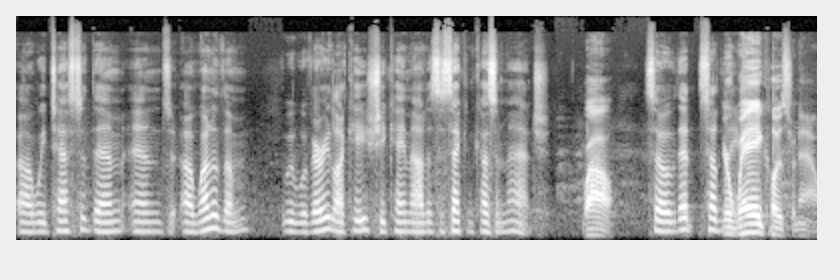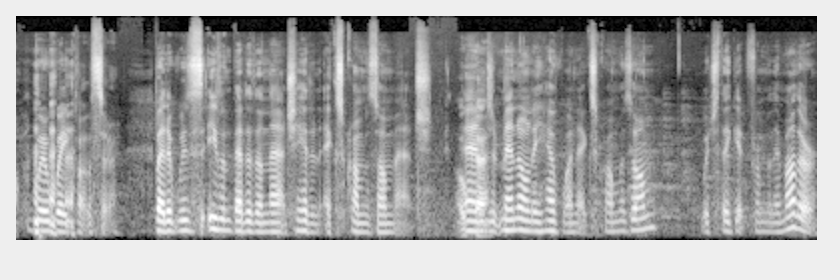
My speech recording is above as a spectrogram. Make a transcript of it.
uh, we tested them, and uh, one of them, we were very lucky. She came out as a second cousin match. Wow. So that suddenly You're way closer now. we're way closer. But it was even better than that. She had an X chromosome match, Okay. and men only have one X chromosome. which they get from their mother.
